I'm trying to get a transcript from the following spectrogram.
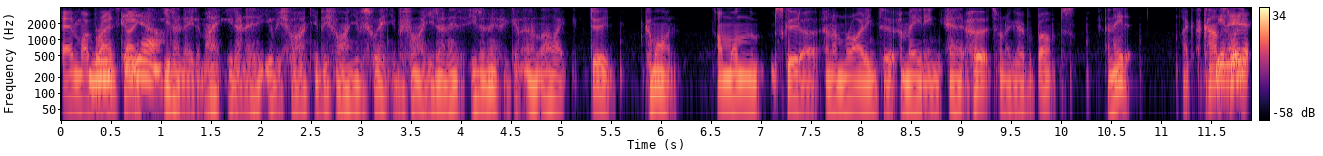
And my brain's going, you don't need it, mate. You don't need it. You'll be fine. You'll be fine. You'll be sweet. You'll be fine. You don't need it. You don't need it. And I'm like, dude, come on. I'm on the scooter and I'm riding to a meeting and it hurts when I go over bumps. I need it. Like I can't you sleep.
